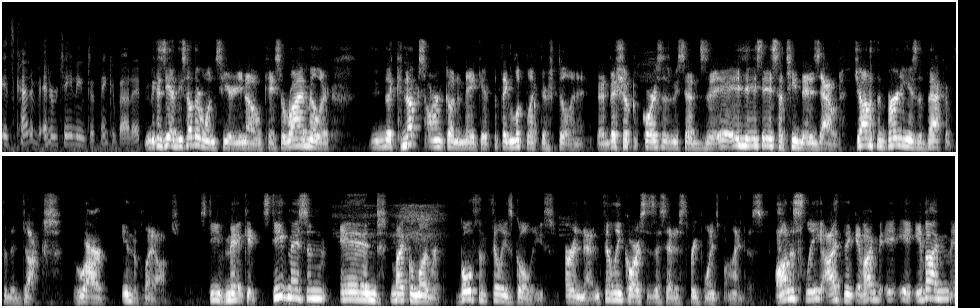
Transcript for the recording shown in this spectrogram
it's kind of entertaining to think about it. Because, yeah, these other ones here, you know, okay, so Ryan Miller, the Canucks aren't going to make it, but they look like they're still in it. Ben Bishop, of course, as we said, is, is, is a team that is out. Jonathan Bernier is the backup for the Ducks, who are in the playoffs. Steve, Ma- okay, Steve Mason and Michael Neuwirth, both of Philly's goalies, are in that. And Philly, of course, as I said, is three points behind us. Honestly, I think if I'm if I'm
